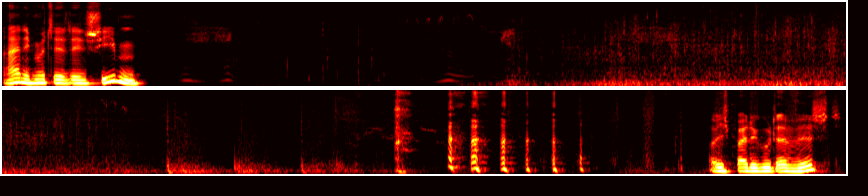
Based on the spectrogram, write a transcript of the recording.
Nein, ich möchte den schieben. Habe ich beide gut erwischt?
